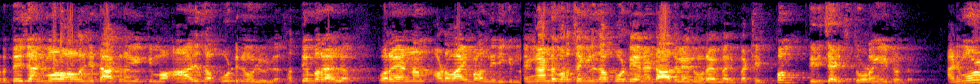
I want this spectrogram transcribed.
പ്രത്യേകിച്ച് അനുമോള വളഞ്ഞിട്ട് ആക്രമിക്കുമ്പോൾ ആര് സപ്പോർട്ടിന് പോലും ഇല്ല സത്യം പറയാമല്ലോ കുറെ എണ്ണം അവിടെ വായ്മളന്നിരിക്കുന്നു എങ്ങാണ്ട് കുറച്ചെങ്കിലും സപ്പോർട്ട് ചെയ്യാനായിട്ട് ആദിലെ നൂറേം വരും. പക്ഷെ ഇപ്പം തിരിച്ചടിച്ച് തുടങ്ങിയിട്ടുണ്ട്. അനുമോൾ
